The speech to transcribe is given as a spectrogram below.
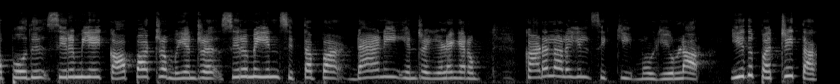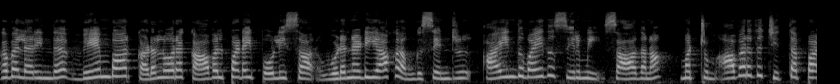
அப்போது சிறுமியை காப்பாற்ற முயன்ற சிறுமியின் சித்தப்பா டேனி என்ற இளைஞரும் கடல் அலையில் சிக்கி மூழ்கியுள்ளார். இது பற்றி தகவல் அறிந்த வேம்பார் கடலோர காவல்படை போலீசார் உடனடியாக அங்கு சென்று ஐந்து வயது சிறுமி சாதனா மற்றும் அவரது சித்தப்பா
